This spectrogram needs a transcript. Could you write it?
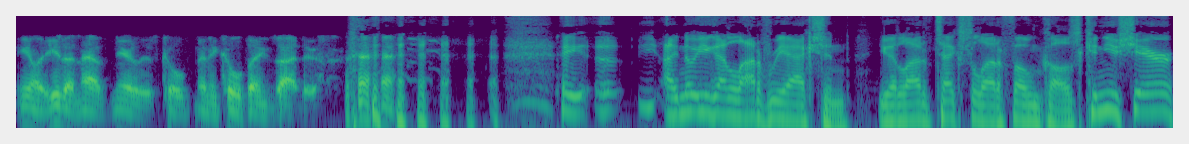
You know, he doesn't have nearly as cool many cool things I do. Hey, uh, I know you got a lot of reaction. You got a lot of text, a lot of phone calls. Can you share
